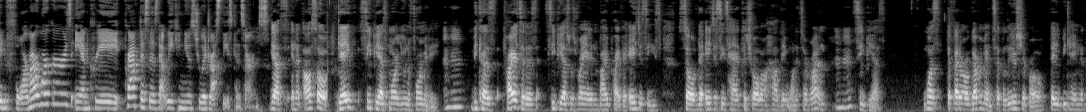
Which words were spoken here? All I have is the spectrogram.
inform our workers and create practices that we can use to address these concerns. Yes, and it also gave CPS more uniformity Mm-hmm. because prior to this, CPS was ran by private agencies. So the agencies had control on how they wanted to run Mm-hmm. CPS. Once the federal government took a leadership role, they became the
